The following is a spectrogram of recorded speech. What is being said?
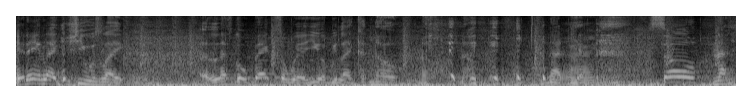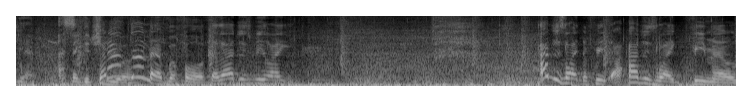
It ain't like she was like, uh, "Let's go back somewhere." You'll be like, "No, no, no, not yet, So not yet." I think that you. But I've done that before because I just be like, I just like the fe- I just like female,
